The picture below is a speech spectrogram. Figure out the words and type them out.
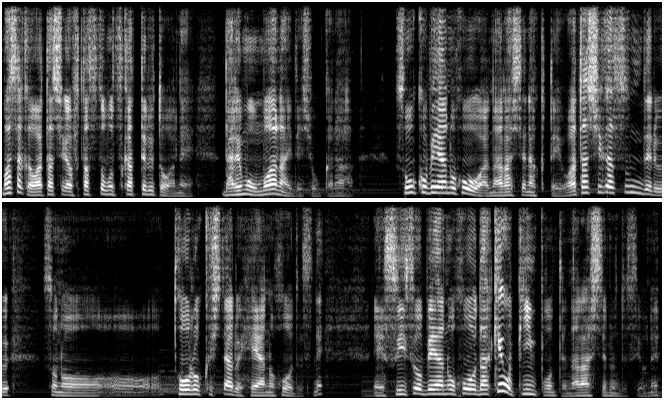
まさか私が2つとも使ってるとはね誰も思わないでしょうから。倉庫部屋の方は鳴らしてなくて私が住んでるその登録してある部屋の方ですね、えー、水槽部屋の方だけをピンポンって鳴らしてるんですよね。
